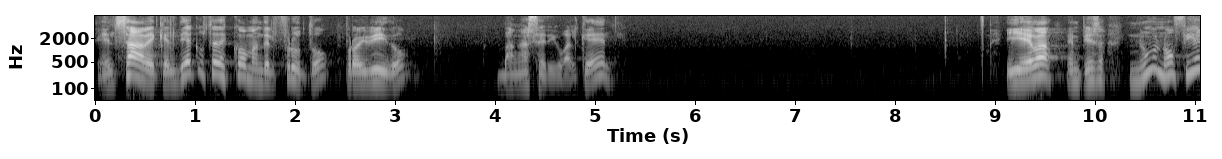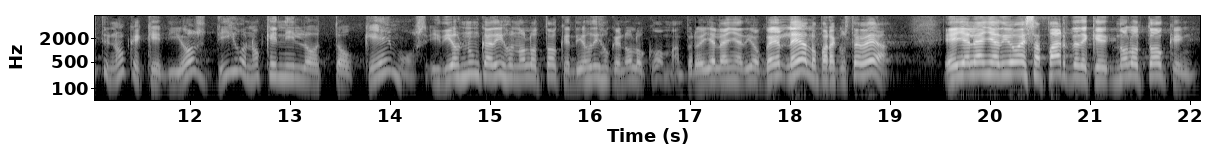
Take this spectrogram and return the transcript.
Él sabe que el día que ustedes coman del fruto prohibido, van a ser igual que él. Y Eva empieza, no, no, fíjate, no, que, que, Dios dijo, no, que ni lo toquemos. Y Dios nunca dijo no lo toquen, Dios dijo que no lo coman, pero ella le añadió, léalo para que usted vea. Ella le añadió esa parte de que no lo toquen.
